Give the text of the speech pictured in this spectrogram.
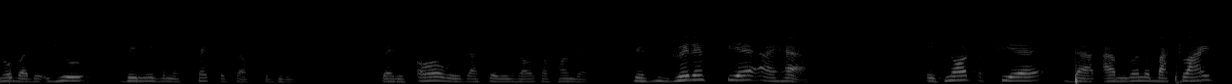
Nobody, you didn't even expect yourself to be. But it's always as a result of hunger. The greatest fear I have is not a fear that I'm going to backslide.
